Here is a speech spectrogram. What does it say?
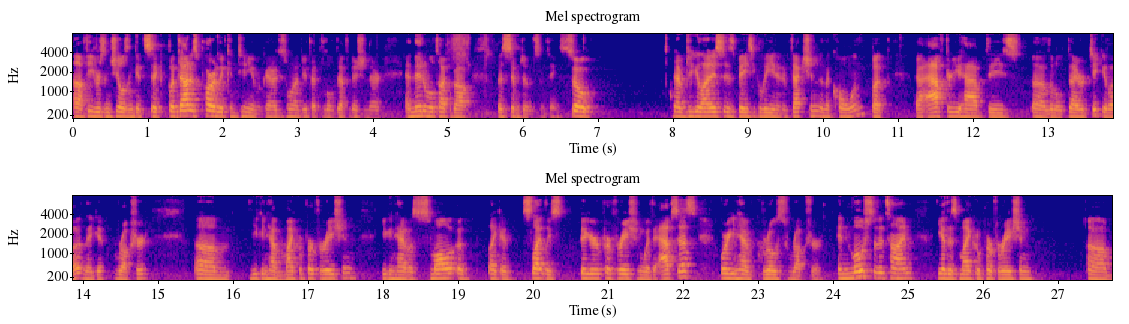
uh, fevers and chills and get sick. But that is part of the continuum. Okay, I just want to do that little definition there, and then we'll talk about the symptoms and things. So diverticulitis is basically an infection in the colon, but uh, after you have these uh, little diverticula and they get ruptured, um, you can have microperforation. You can have a small, uh, like a slightly bigger perforation with abscess, or you can have gross rupture. And most of the time, you have this microperforation, um,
